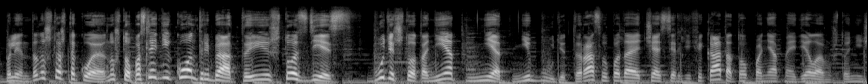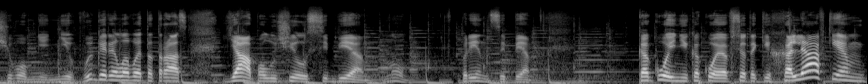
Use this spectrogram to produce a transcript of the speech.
Блин, да ну что ж такое? Ну что, последний конт, ребят, и что здесь? Будет что-то? Нет? Нет, не будет. Раз выпадает часть сертификата, то понятное дело, что ничего мне не выгорело в этот раз. Я получил себе, ну, в принципе, какой-никакой, а все-таки халявки,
